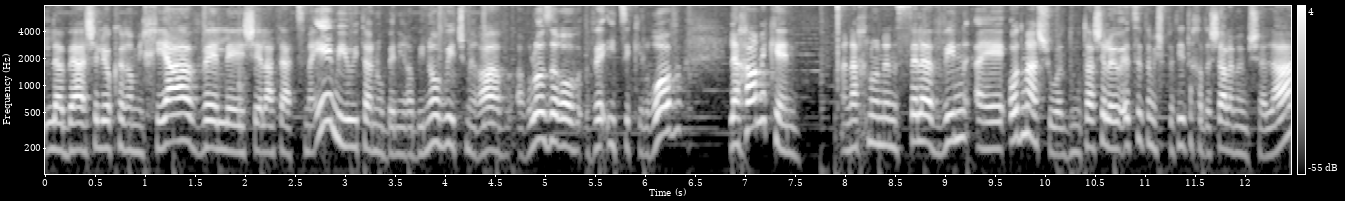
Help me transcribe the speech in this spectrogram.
לבעיה של יוקר המחיה ולשאלת העצמאים. יהיו איתנו בני רבינוביץ', מירב ארלוזרוב ואיציק אלרוב. לאחר מכן, אנחנו ננסה להבין אה, עוד משהו על דמותה של היועצת המשפטית החדשה לממשלה.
